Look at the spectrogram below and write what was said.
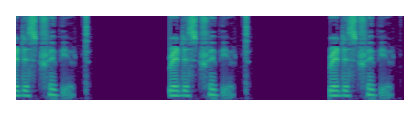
redistribute. Redistribute. Redistribute.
